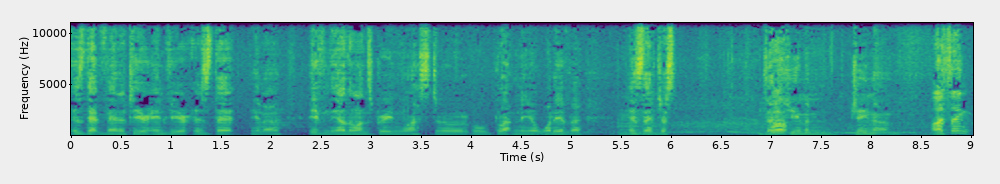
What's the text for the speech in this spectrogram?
is that vanity or envy or is that you know even the other one's greed and lust or, or gluttony or whatever, is that just the Well- human genome? I think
